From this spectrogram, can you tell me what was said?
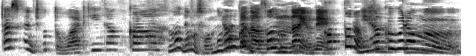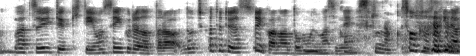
確かにちょっと割高。まあでもそんなもんかな。そうでもないよね。買ったら 200g がついてきて4000いくらだったら、どっちかというと安いかなと思いますね。好きなそうそう、好きな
